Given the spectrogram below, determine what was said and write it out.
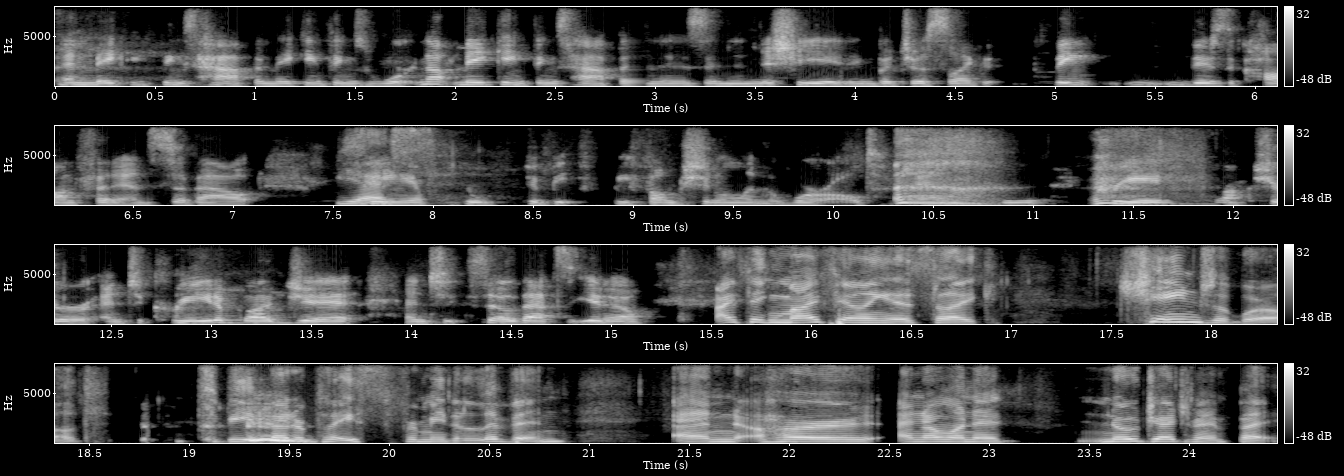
and making things happen, making things work. Not making things happen is in initiating, but just like think there's a confidence about yes. being able to, to be, be functional in the world and to create structure and to create a budget and to so that's you know i think my feeling is like change the world to be a better place for me to live in and her and i want to no judgment but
